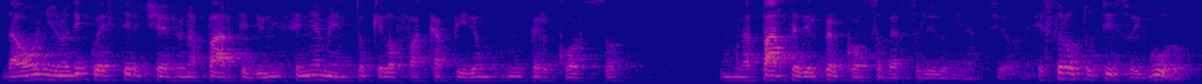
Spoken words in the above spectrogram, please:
da ognuno di questi riceve una parte di un insegnamento che lo fa capire un, un percorso, una parte del percorso verso l'illuminazione e sono tutti i suoi guru.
